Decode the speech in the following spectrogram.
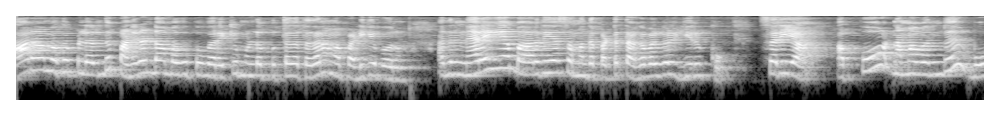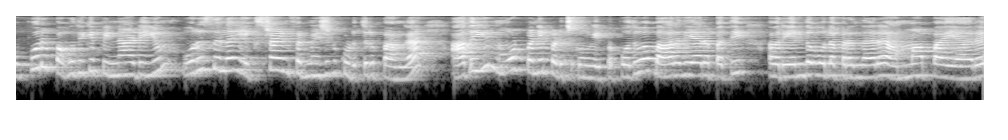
ஆறாம் வகுப்புலேருந்து பன்னிரெண்டாம் வகுப்பு வரைக்கும் உள்ள புத்தகத்தை தான் நம்ம படிக்க போகிறோம் அதில் நிறைய பாரதியார் சம்மந்தப்பட்ட தகவல்கள் இருக்கும். சரியா? அப்போது நம்ம வந்து ஒவ்வொரு பகுதிக்கு பின்னாடியும் ஒரு சில எக்ஸ்ட்ரா இன்ஃபர்மேஷன் கொடுத்துருப்பாங்க. அதையும் நோட் பண்ணி படிச்சுக்கோங்க. இப்போ பொதுவாக பாரதியாரை பற்றி அவர் எந்த ஊரில் பிறந்தார் அம்மா அப்பா யார்?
